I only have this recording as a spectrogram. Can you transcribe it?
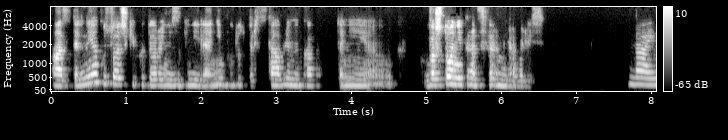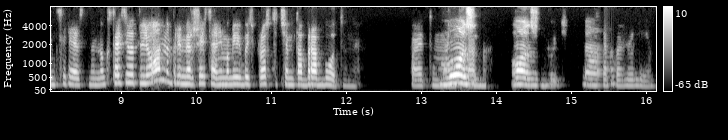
а остальные кусочки, которые не сгнили, они будут представлены как они во что они трансформировались. Да, интересно. Ну, кстати, вот лен, например, шесть, они могли быть просто чем-то обработаны. Поэтому может, так может быть, да. Повели.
